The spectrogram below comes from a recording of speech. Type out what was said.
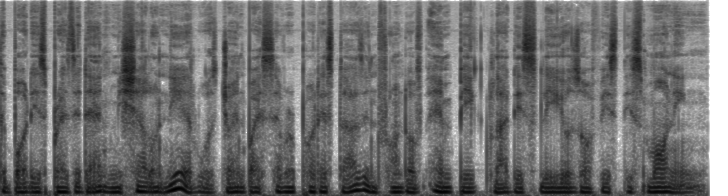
the body's president, Michelle O'Neill, was joined by several protesters in front of MP Gladys Liu's office this morning.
